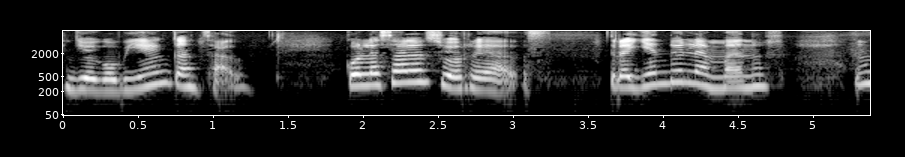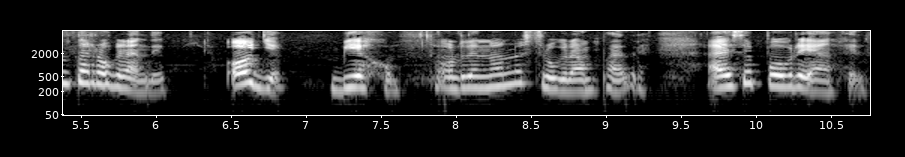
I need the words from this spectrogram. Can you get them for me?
Llegó bien cansado, con las alas chorreadas, trayendo en las manos un perro grande. Oye, viejo, ordenó nuestro gran padre, a ese pobre ángel,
